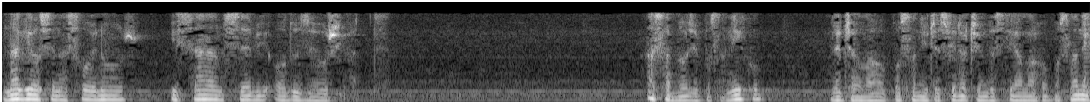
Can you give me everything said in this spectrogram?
nagio se na svoj nož i sam sebi oduzeo život. A sad dođe poslaniku reče Allaho poslaniče, svjedočim da ste Allaho poslanik,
